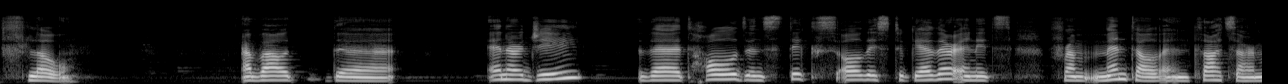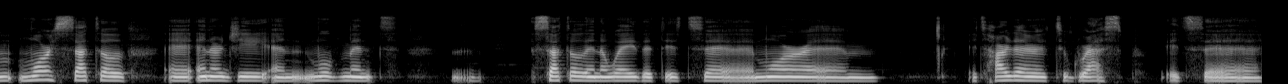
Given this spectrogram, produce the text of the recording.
flow, about the energy that holds and sticks all this together, and it's from mental and thoughts are more subtle uh, energy and movement subtle in a way that it's uh, more um, it's harder to grasp it's uh,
